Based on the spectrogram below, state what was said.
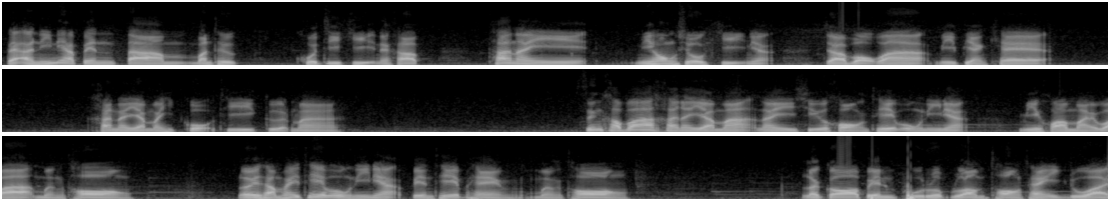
แต่อันนี้เนี่ยเป็นตามบันทึกโคจิคินะครับ ถ้าใน นิฮงโชคิเนี่ย จะบอกว่ามีเพียงแค่คานายามาฮิโกะที่เกิดมา ซึ่งคำว่าคานายามะในชื่อของเทพองค์นี้เนี่ย มีความหมายว่าเหมืองทอง เลยทำให้เทพองค์นี้เนี่ยเป็นเทพแห่งเหมืองทอง แล้วก็เป็นผู้รวบรวมทองแท่งอีกด้วย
